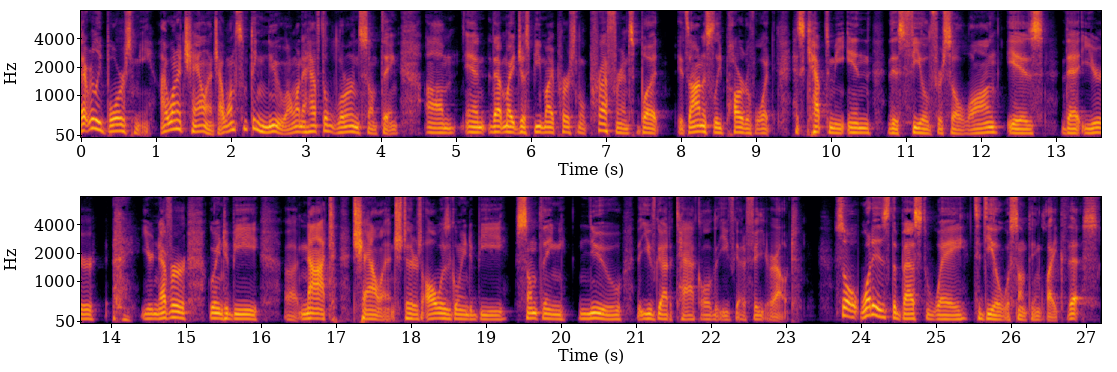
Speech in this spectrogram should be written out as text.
That really bores me. I want a challenge. I want something new. I want to have to learn something. Um, and that might just be my personal preference, but it's honestly part of what has kept me in this field for so long is that you're you're never going to be uh, not challenged. There's always going to be something new that you've got to tackle, that you've got to figure out. So, what is the best way to deal with something like this?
